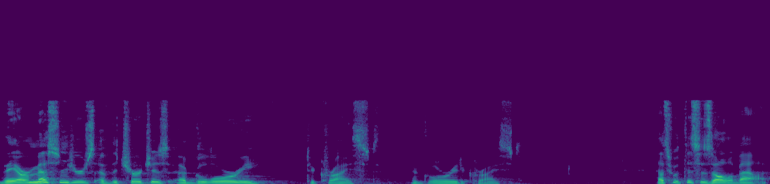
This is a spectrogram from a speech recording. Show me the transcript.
they are messengers of the churches, a glory to Christ. A glory to Christ. That's what this is all about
